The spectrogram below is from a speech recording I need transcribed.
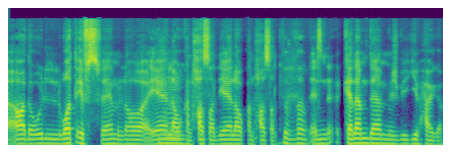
أقعد أقول وات افس فاهم؟ اللي هو يا لو مم. كان حصل يا لو كان حصل. بالضبط. لأن الكلام ده مش بيجيب حاجة.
